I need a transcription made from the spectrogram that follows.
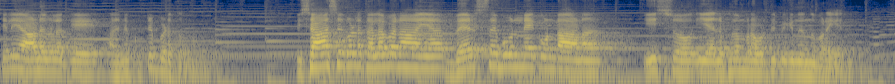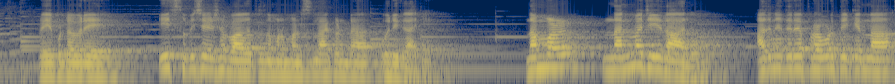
ചില ആളുകളൊക്കെ അതിനെ കുറ്റപ്പെടുത്തുന്നു. പിശാചുകളുടെ തലവനായ ബേൽസെബൂലിനെ കൊണ്ടാണ് ഈശോ ഈ അത്ഭുതം പ്രവർത്തിപ്പിക്കുന്നതെന്ന് പറയുന്നു. പ്രിയപ്പെട്ടവരെ ഈ സുവിശേഷ ഭാഗത്തിൽ നമ്മൾ മനസ്സിലാക്കേണ്ട ഒരു കാര്യം. നമ്മൾ നന്മ ചെയ്താലും അതിനെതിരെ പ്രവർത്തിക്കുന്ന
